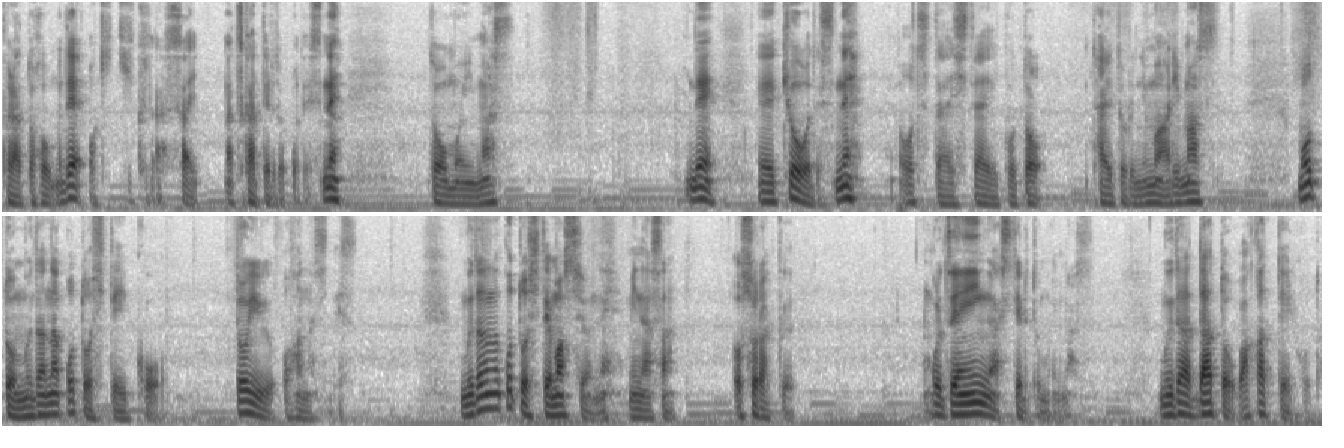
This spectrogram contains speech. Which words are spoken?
プラットフォームでお聞きください。まあ、使ってるところですね。と思います。で、えー、今日ですねお伝えしたいことタイトルにもあります。もっと無駄なことをしていこう。というお話です。無駄なことしてますよね皆さん。おそらく。これ全員がしてると思います。無駄だと分かっていること。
